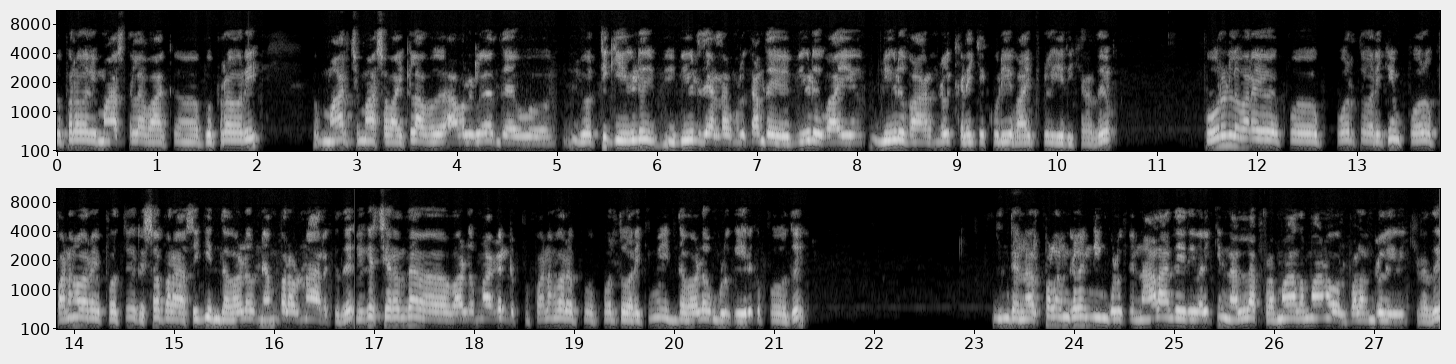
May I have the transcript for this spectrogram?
பிப்ரவரி மாதத்தில் வாக்கு பிப்ரவரி மார்ச் மாதம் வாய்க்கில் அவ அவர்களுக்கு அந்த ஒத்திக்கு வீடு வீடு தேடுறவங்களுக்கு அந்த வீடு வாய் வீடு வாகனங்கள் கிடைக்கக்கூடிய வாய்ப்புகள் இருக்கிறது. பொருள் வரை பொறுத்த வரைக்கும் பணம் வரை பொறுத்து ரிஷபராசிக்கு இந்த வருடம் நம்பர் ஒன்னா இருக்குது. மிகச்சிறந்த வருடமாக பணம் வரை பொறுத்த வரைக்கும் இந்த வருடம் உங்களுக்கு இருக்க போகுது. இந்த நற்பலன்களை உங்களுக்கு நாலாம் தேதி வரைக்கும் நல்ல பிரமாதமான ஒரு பலன்கள் இருக்கிறது.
